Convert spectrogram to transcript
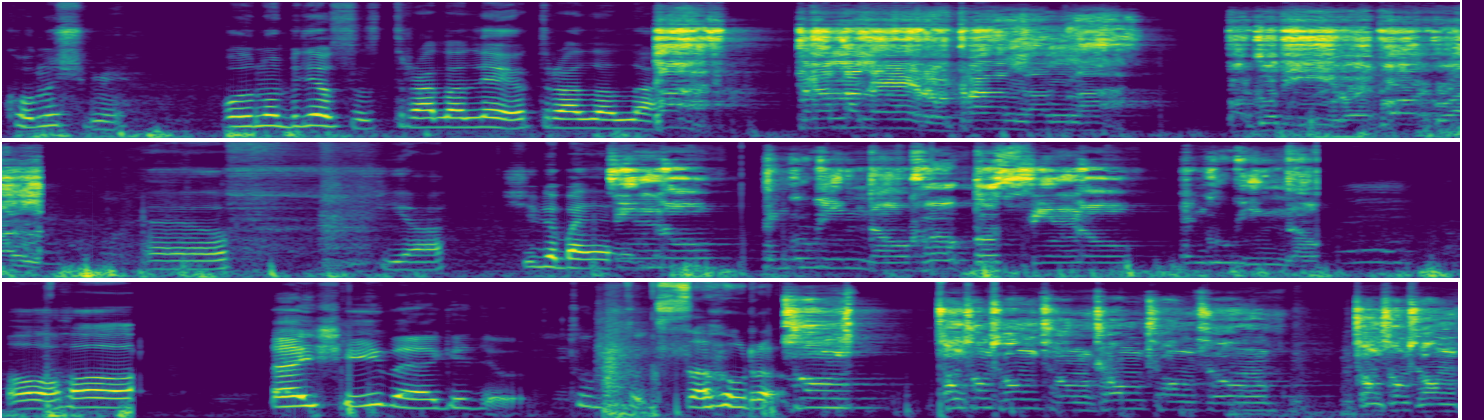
Konuşmuyor. Bunu biliyorsunuz. Tralaleo tralala. Trallallero, trallalla. Poco tiro e poco alla. Öf ya. Şimdi pinguino. Oho. Her şeyi merak ediyorum. Tuk tuk sahuru. Tong, tong, tong, tong, tong, tong, tong. Tong, tong, tong.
